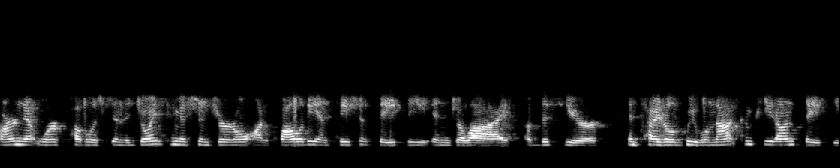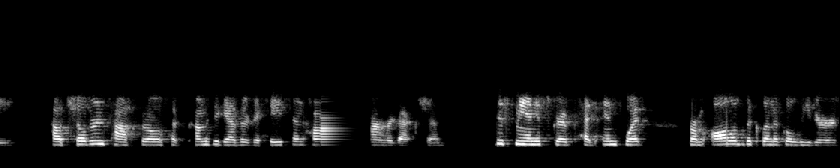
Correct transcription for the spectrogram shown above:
our network published in the Joint Commission Journal on Quality and Patient Safety in July of this year entitled We Will Not Compete on Safety How Children's Hospitals Have Come Together to Hasten Harm Reduction. This manuscript had input from all of the clinical leaders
